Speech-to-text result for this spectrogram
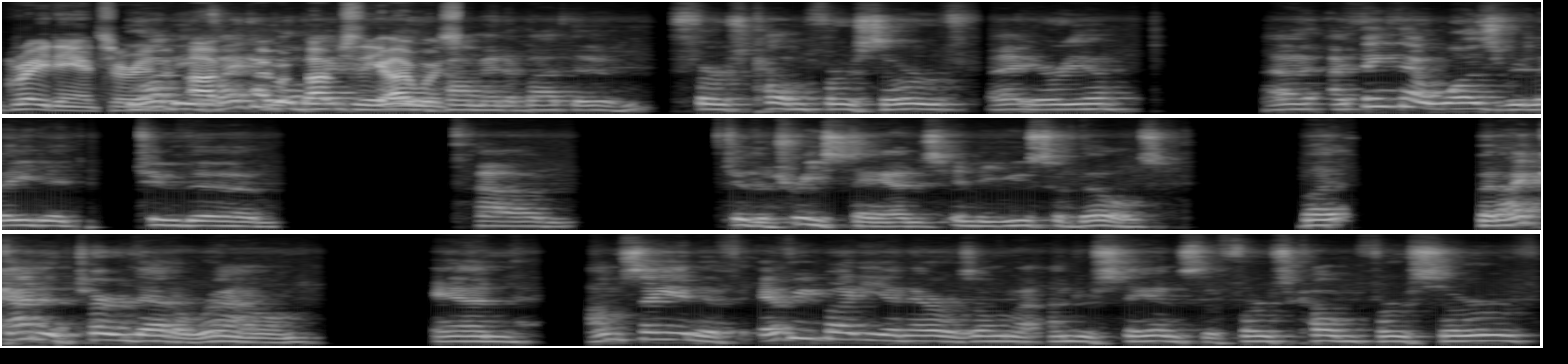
great answer. Robbie, and if I could go back to was comment about the first come, first serve uh, area, uh, I think that was related to the um, to the tree stands and the use of those. But but I kind of turned that around and I'm saying if everybody in Arizona understands the first come, first serve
